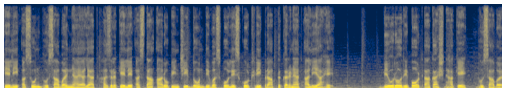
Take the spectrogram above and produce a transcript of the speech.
केली असून भुसावळ न्यायालयात हजर केले असता आरोपींची दोन दिवस पोलीस कोठडी प्राप्त करण्यात आली आहे. ब्युरो रिपोर्ट आकाश ढाके भुसावळ.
